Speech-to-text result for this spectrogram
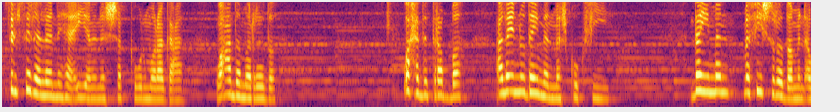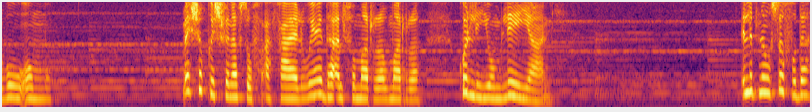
سلسلة لا نهائية من الشك والمراجعة وعدم الرضا. واحد اتربى على إنه دايما مشكوك فيه. دايما مفيش رضا من أبوه وأمه. ما يشكش في نفسه في أفعاله ويعيدها ألف مرة ومرة كل يوم. ليه يعني؟ اللي بنوصفه ده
